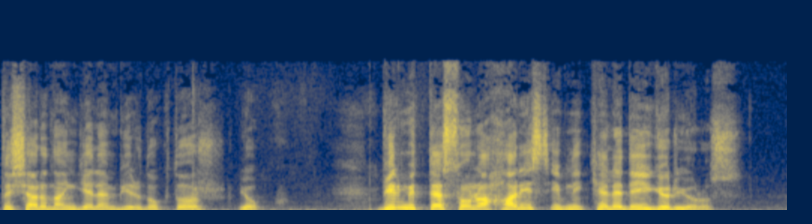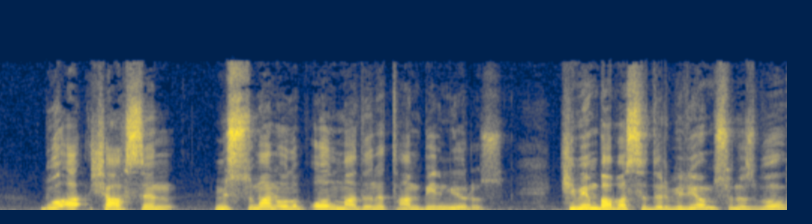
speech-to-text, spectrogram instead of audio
dışarıdan gelen bir doktor yok. Bir müddet sonra Haris İbni Kelede'yi görüyoruz. Bu şahsın Müslüman olup olmadığını tam bilmiyoruz. Kimin babasıdır biliyor musunuz bu?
